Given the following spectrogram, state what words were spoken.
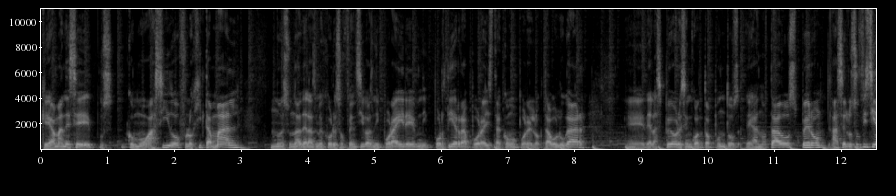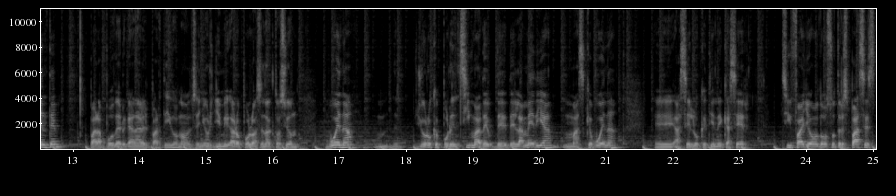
que amanece pues, como ha sido, flojita mal. No es una de las mejores ofensivas ni por aire ni por tierra, por ahí está como por el octavo lugar. Eh, de las peores en cuanto a puntos anotados, pero hace lo suficiente para poder ganar el partido. ¿no? El señor Jimmy Garoppolo hace una actuación buena, mm, yo creo que por encima de, la media, más que buena, eh, hace lo que tiene que hacer. Si falló dos o tres pases,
